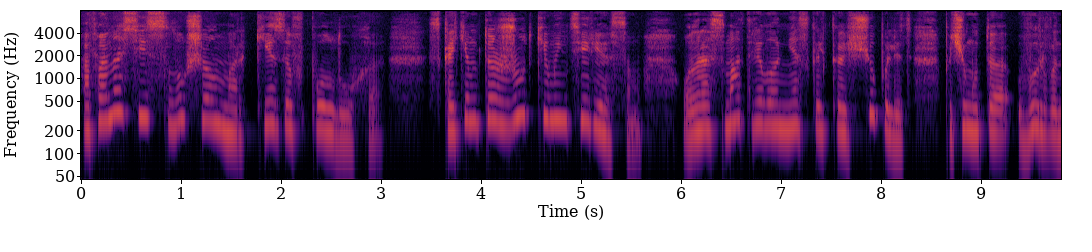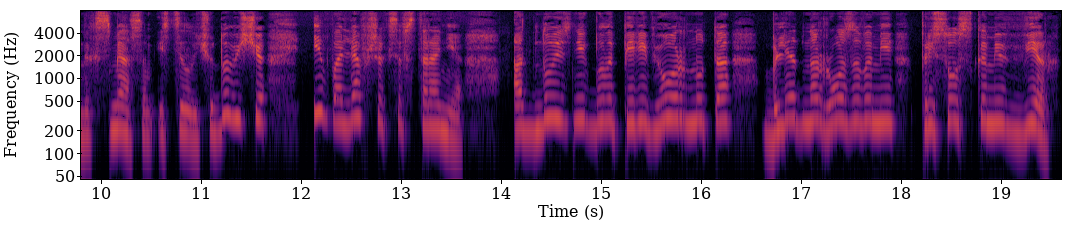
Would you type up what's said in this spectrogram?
Афанасий слушал маркиза в полуха. С каким-то жутким интересом он рассматривал несколько щупалец, почему-то вырванных с мясом из тела чудовища и валявшихся в стороне. Одно из них было перевернуто бледно-розовыми присосками вверх.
